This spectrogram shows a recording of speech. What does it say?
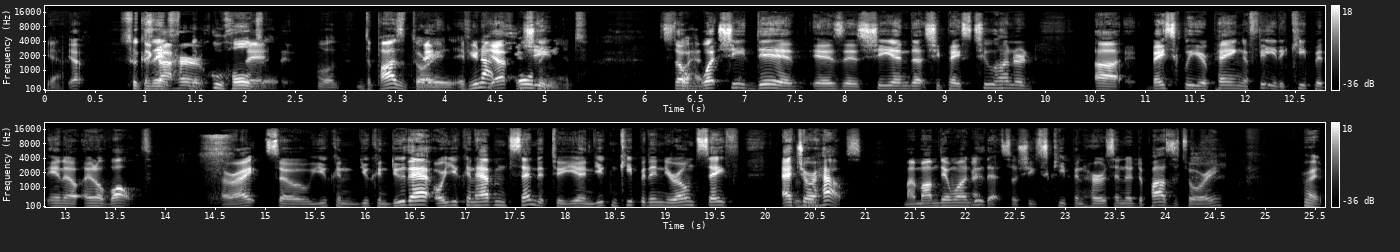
yeah Yep. so because They got her- who holds They- it Well, depository. if you're not yep, and she- holding it, So what she did is is she ended up she pays two hundred. Uh, basically, you're paying a fee to keep it in a in a vault. All right, so you can you can do that, or you can have them send it to you, and you can keep it in your own safe at your Mhm. house. My mom didn't want to do that, so she's keeping hers in a depository. right?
